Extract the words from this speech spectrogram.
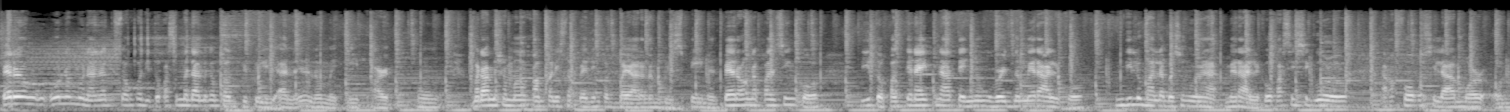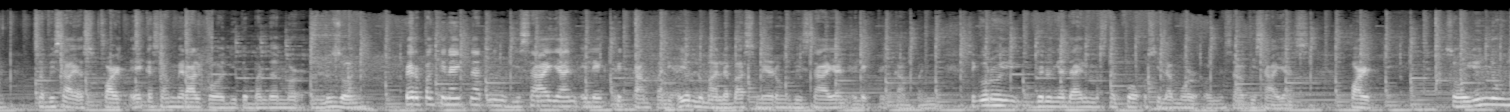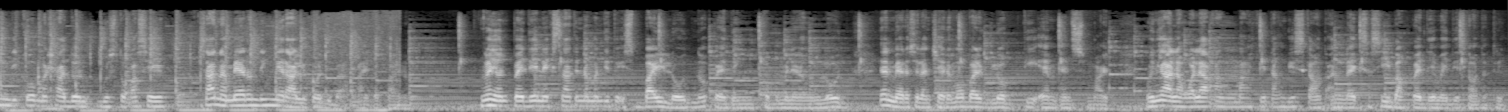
Pero yung una muna, nagustuhan ko dito kasi madami kang pagpipilian. Ayan, no? may 8 art. Kung marami siyang mga companies na pwedeng pagbayaran ng bills payment. Pero ang napansin ko, dito, pag tinype natin yung word na Meralco, hindi lumalabas yung Meralco kasi siguro nakafocus sila more on sa Visayas part eh kasi ang Meralco dito banda more on Luzon pero pag tinype natin yung Visayan Electric Company, ayun lumalabas, merong Visayan Electric Company. Siguro ganoon nga dahil mas nag-focus sila more on sa Visayas part. So, yun yung hindi ko masyado gusto kasi sana meron ding Meralco, di ba? Kahit paano. Ngayon, pwede next natin naman dito is buy load, no? Pwedeng bumili ng load. Yan, meron silang Cherry Mobile, Globe, TM, and Smart. Ngunit nga lang, wala kang makikitang discount. Unlike sa Cbank, pwede may discount na 3%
